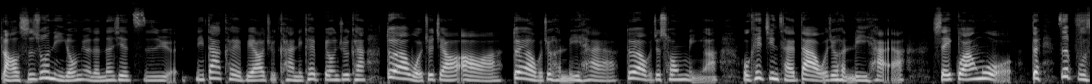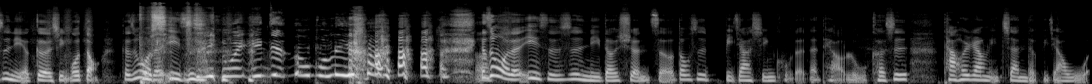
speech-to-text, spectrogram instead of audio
老实说，你永远的那些资源，你大可以不要去看，你可以不用去看。对啊，我就骄傲啊，对啊，我就很厉害啊，对啊，我就聪明啊，我可以进财大，我就很厉害啊，谁管我？对，这不是你的个性，我懂。可是我的意思是因为一点都不厉害。可是我的意思是，你的选择都是比较辛苦的那条路，可是它会让你站得比较稳。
